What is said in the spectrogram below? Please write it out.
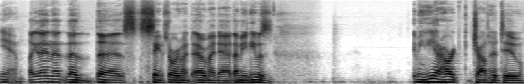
Yeah, Like then the, the the same story with my, with my dad. I mean, he was. I mean, he had a hard childhood too.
